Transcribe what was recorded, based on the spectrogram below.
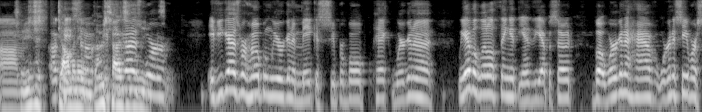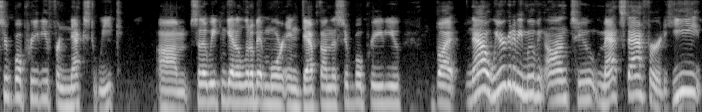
Um, so he's just okay, dominating so both sides of the. Were, if you guys were hoping we were going to make a Super Bowl pick, we're gonna we have a little thing at the end of the episode, but we're gonna have we're gonna save our Super Bowl preview for next week, um, so that we can get a little bit more in depth on the Super Bowl preview. But now we're going to be moving on to Matt Stafford. He,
